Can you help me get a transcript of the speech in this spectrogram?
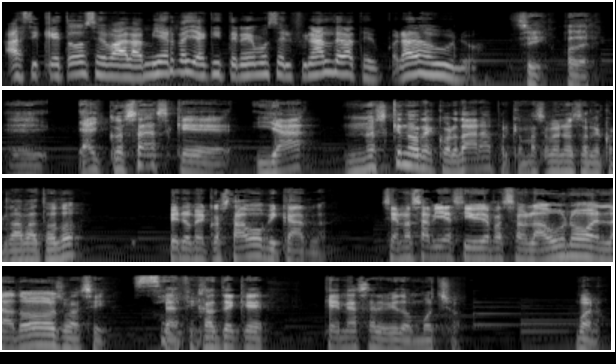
Así que todo se va a la mierda y aquí tenemos el final de la temporada 1. Sí, joder. eh, hay cosas que ya no es que no recordara, porque más o menos lo recordaba todo, pero me costaba ubicarla. O sea, no sabía si había pasado en la 1 o en la 2 o así. Sí. O sea, fíjate que, que me ha servido mucho. Bueno,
